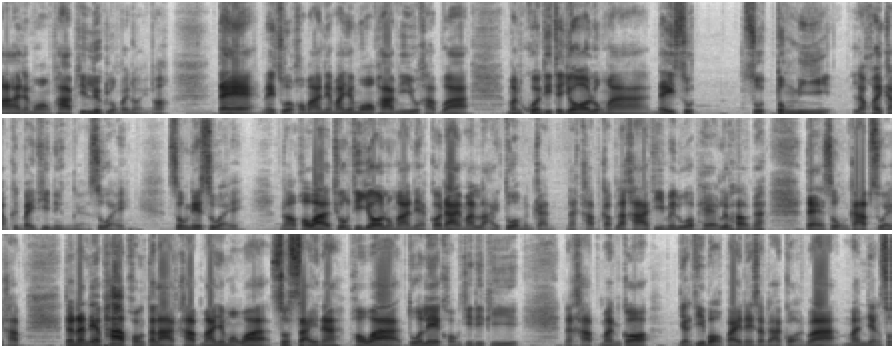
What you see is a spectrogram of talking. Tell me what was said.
มาอาจจะมองภาพที่ลึกลงไปหน่อยเนาะแต่ในส่วนของม้าเนี่ยม้ายังมองภาพนี้อยู่ครับว่ามันควรที่จะย่อลงมาได้สุดสุดตรงนี้แล้วค่อยกลับขึ้นไปทีหนึ่งเนี่ยสวย ทรงนี้สวย เนาะเพราะว่าช่วงที่ย่อลงมาเนี่ยก็ได้มาหลายตัวเหมือนกันนะครับกับราคาที่ไม่รู้ว่าแพงหรือเปล่านะแต่ทรงกราฟสวยครับ ดังนั้นเนี่ยภาพของตลาดครับมายังมองว่าสดใสนะ เพราะว่าตัวเลขของ GDP นะครับมันก็อย่างที่บอกไปในสัปดาห์ก่อนว่ามันยังท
